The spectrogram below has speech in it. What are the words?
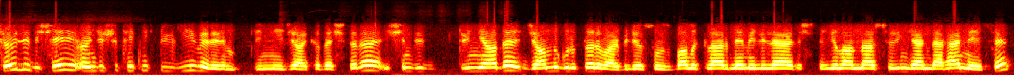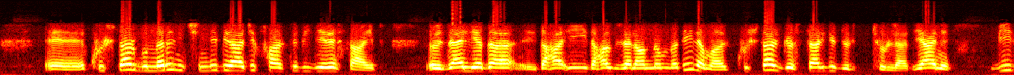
Şöyle bir şey, önce şu teknik bilgiyi verelim dinleyici arkadaşlara. Şimdi dünyada canlı grupları var biliyorsunuz. Balıklar, memeliler, işte yılanlar, sürüngenler her neyse. Ee, kuşlar bunların içinde birazcık farklı bir yere sahip. Özel ya da daha iyi, daha güzel anlamda değil ama kuşlar gösterge tür- türler. Yani bir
